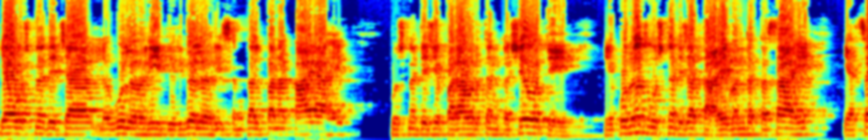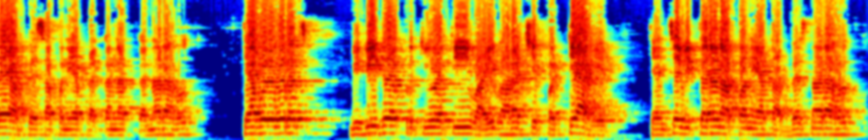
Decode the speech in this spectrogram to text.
या उष्णतेच्या लघुलहरी दीर्घलहरी संकल्पना काय आहेत? उष्णतेचे परावर्तन कसे होते? एकूणच उष्णतेचा ताळेबंद कसा आहे? याचाही अभ्यास आपण या प्रकरणात करणार आहोत. त्याबरोबरच विविध पृथ्वीवरती वायुभाराचे पट्टे आहेत त्यांचे वितरण आपण यात अभ्यासणार आहोत.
